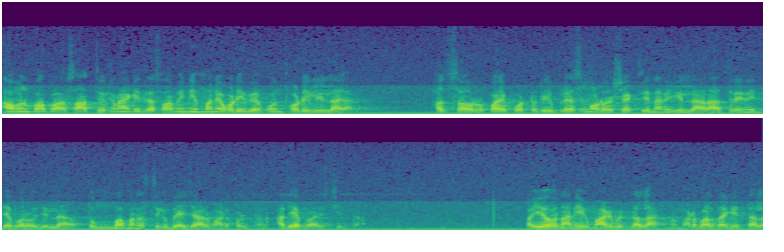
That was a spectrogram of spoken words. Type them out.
ಅವನು ಪಾಪ ಸಾತ್ವಿಕನಾಗಿದ್ದ ಸ್ವಾಮಿ, ನಿಮ್ಮ ಮನೆ ಹೊಡಿಬೇಕು ಅಂತ ಹೊಡಿಲಿಲ್ಲ. ಹತ್ತು ಸಾವಿರ ರೂಪಾಯಿ ಕೊಟ್ಟು ರೀಪ್ಲೇಸ್ ಮಾಡೋ ಶಕ್ತಿ ನನಗಿಲ್ಲ, ರಾತ್ರಿ ನಿದ್ದೆ ಬರೋದಿಲ್ಲ. ತುಂಬ ಮನಸ್ಸಿಗೆ ಬೇಜಾರು ಮಾಡಿಕೊಳ್ತಾನೆ. ಅದೇ ಪ್ರಾಯಶ್ಚಿತ್ತ. ಅಯ್ಯೋ, ನಾನು ಈಗ ಮಾಡಿಬಿಟ್ನಲ್ಲ ಮಾಡಬಾರ್ದಾಗಿತ್ತಲ್ಲ.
